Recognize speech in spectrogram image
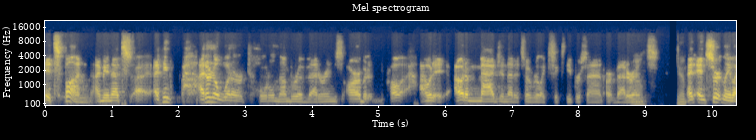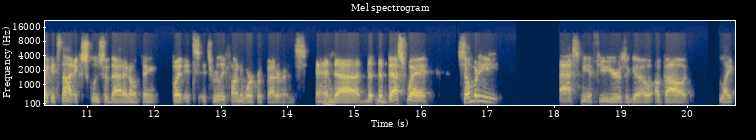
It's fun. I mean, that's. I think I don't know what our total number of veterans are, but probably I would I would imagine that it's over like sixty percent are veterans. Yep. And, and certainly like it's not exclusive that I don't think, but it's it's really fun to work with veterans. And uh, the the best way somebody asked me a few years ago about like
